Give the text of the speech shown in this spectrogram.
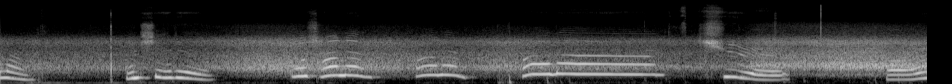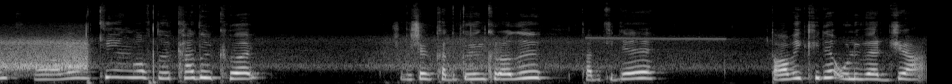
Haaland. Vur şehri. Koş Haaland. Haaland. Haaland. Sure. Haaland. Haaland. King of the Kadıköy. Şaka şaka Kadıköy'ün kralı. Tabii ki de. Tabii ki de Oliver Can.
